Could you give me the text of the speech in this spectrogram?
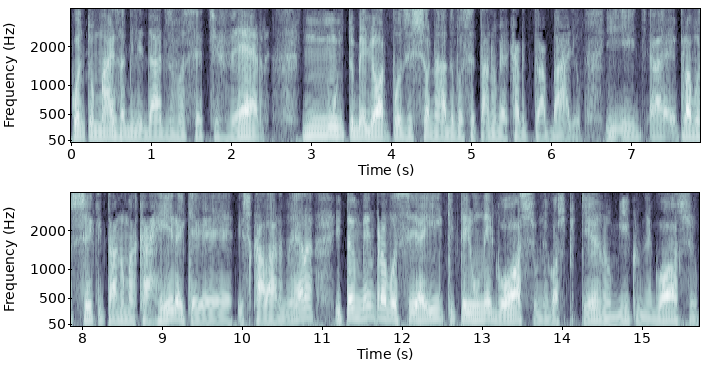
Quanto mais habilidades você tiver, muito melhor posicionado você está no mercado de trabalho. E, e para você que está numa carreira e quer é, escalar nela, e também para você aí que tem um negócio, um negócio pequeno, um micro negócio,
